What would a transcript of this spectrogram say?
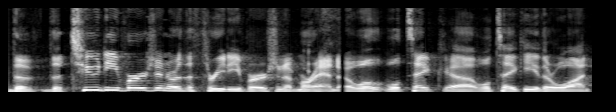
the the 2D version or the 3D version of Miranda. We'll we'll take uh, we'll take either one.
